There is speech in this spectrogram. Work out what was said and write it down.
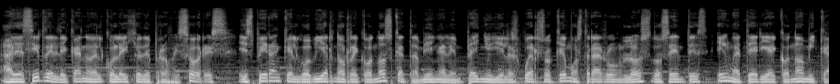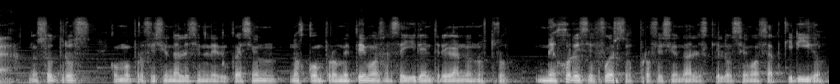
A decir del decano del Colegio de Profesores, esperan que el gobierno reconozca también el empeño y el esfuerzo que mostraron los docentes en materia económica. Nosotros, como profesionales en la educación, nos comprometemos a seguir entregando nuestros mejores esfuerzos profesionales que los hemos adquirido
